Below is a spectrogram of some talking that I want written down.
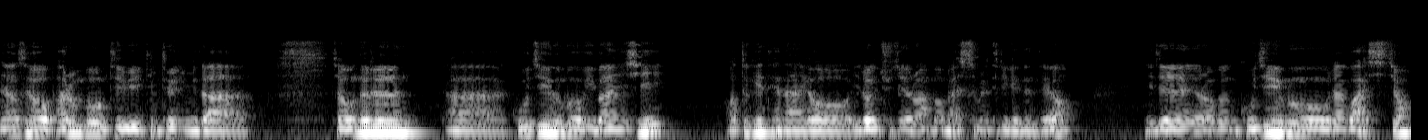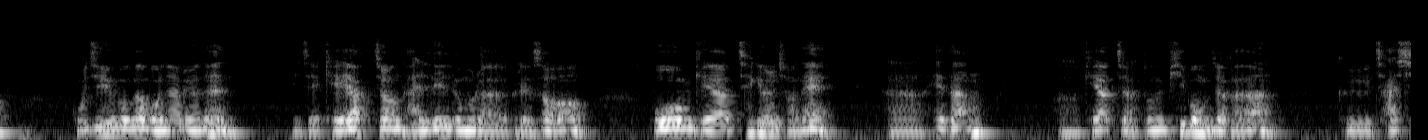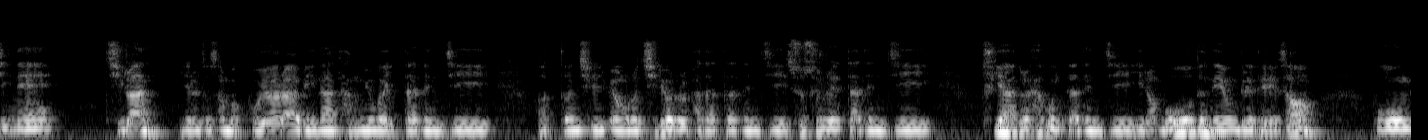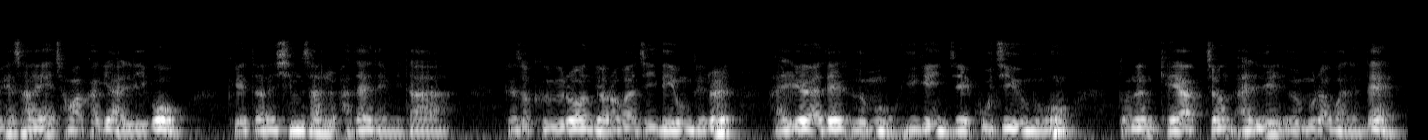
안녕하세요. 바른보험TV 김태훈입니다. 자, 오늘은 아, 고지의무 위반 시 어떻게 되나요? 이런 주제로 한번 말씀을 드리겠는데요. 이제 여러분 고지의무라고 아시죠? 고지의무가 뭐냐면은 이제 계약 전 알릴 의무라 그래서 보험 계약 체결 전에 아, 해당 어, 계약자 또는 피보험자가 그 자신의 질환, 예를 들어서 뭐 고혈압이나 당뇨가 있다든지 어떤 질병으로 치료를 받았다든지 수술을 했다든지 투약을 하고 있다든지 이런 모든 내용들에 대해서 보험 회사에 정확하게 알리고 그에 따른 심사를 받아야 됩니다. 그래서 그런 여러 가지 내용들을 알려야 될 의무, 이게 이제 고지 의무 또는 계약 전 알릴 의무라고 하는데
